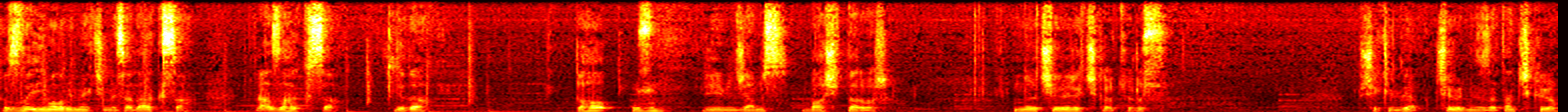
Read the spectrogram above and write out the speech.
hızlı eğim alabilmek için mesela daha kısa, biraz daha kısa ya da daha uzun diyebileceğimiz başlıklar var. Bunları çevirerek çıkartıyoruz. Bu şekilde çevirdiğinizde zaten çıkıyor.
